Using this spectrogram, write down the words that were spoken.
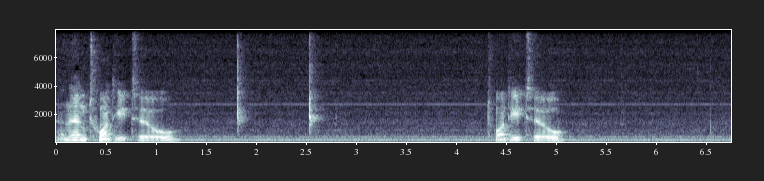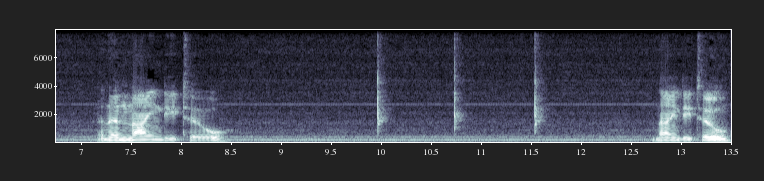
and then 22 22 and then 92 92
